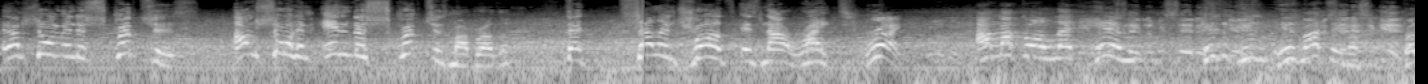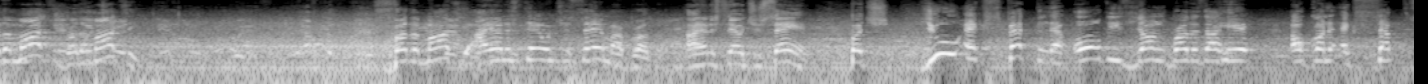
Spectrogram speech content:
and I'm showing him in the scriptures, I'm showing him in the scriptures, my brother, that selling drugs is not right. Right. I'm not gonna let him. Let me say this here's, again. here's- here's my Let me thing, say this again. brother Monty, brother Monty, brother Monty. I understand what you're saying, my brother. I understand what you're saying, but you expecting that all these young brothers out here are gonna accept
